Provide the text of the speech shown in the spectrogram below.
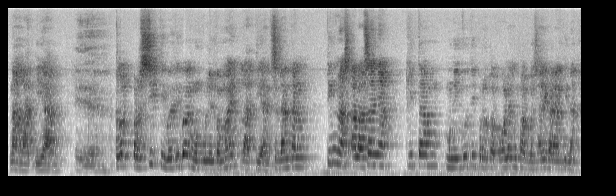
nah latihan Iya. klub Persib tiba-tiba ngumpulin pemain latihan sedangkan timnas alasannya kita mengikuti protokolnya 14 hari karantina.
